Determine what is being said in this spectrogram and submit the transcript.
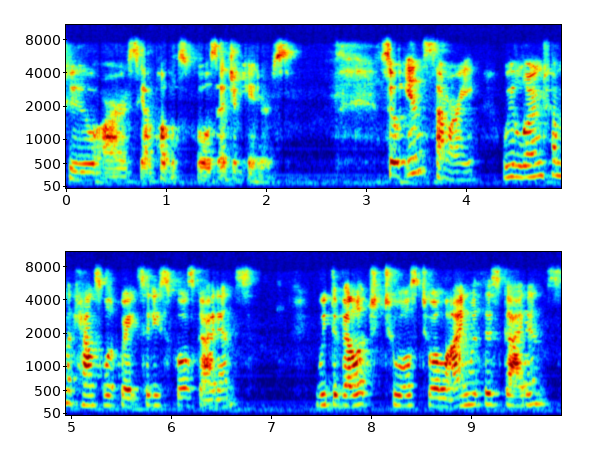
to our Seattle Public Schools educators. So in summary, we learned from the Council of Great City Schools guidance. We developed tools to align with this guidance.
